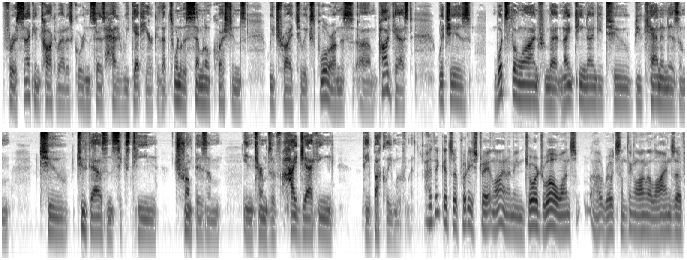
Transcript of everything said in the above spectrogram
for a second talk about, as Gordon says, how did we get here? Because that's one of the seminal questions we try to explore on this um, podcast, which is what's the line from that 1992 Buchananism to 2016 Trumpism in terms of hijacking the Buckley movement? I think it's a pretty straight line. I mean, George Will once uh, wrote something along the lines of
